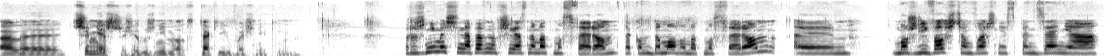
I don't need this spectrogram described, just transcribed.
ale czym jeszcze się różnimy od takich właśnie kin? Różnimy się na pewno przyjazną atmosferą, taką domową atmosferą, ym, możliwością właśnie spędzenia e,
